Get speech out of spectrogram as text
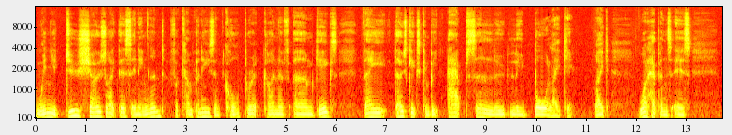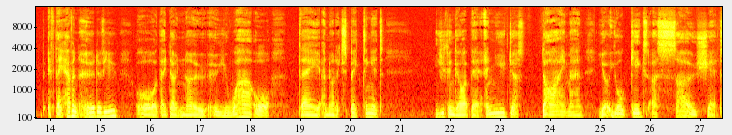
When you do shows like this in England for companies and corporate kind of um, gigs, they those gigs can be absolutely ball aching. Like what happens is if they haven't heard of you or they don't know who you are or they are not expecting it, you can go up there and you just die, man. Your your gigs are so shit.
